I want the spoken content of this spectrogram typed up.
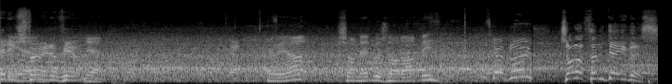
It is fair enough, yeah. Yeah. There we are. Shaun Edwards not happy. Let's go, Blue. Jonathan Davies.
